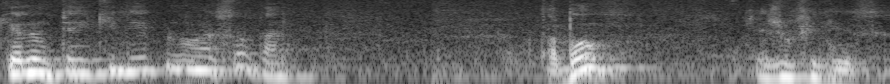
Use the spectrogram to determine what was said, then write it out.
Quem não tem equilíbrio não é saudável. Tá bom? Sejam felizes.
